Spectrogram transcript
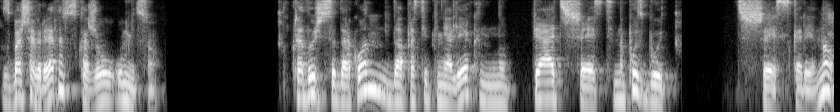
с большой вероятностью скажу умницу. Крадущийся дракон, да, простит меня Олег, ну, 5-6. Ну, пусть будет 6 скорее. Ну,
